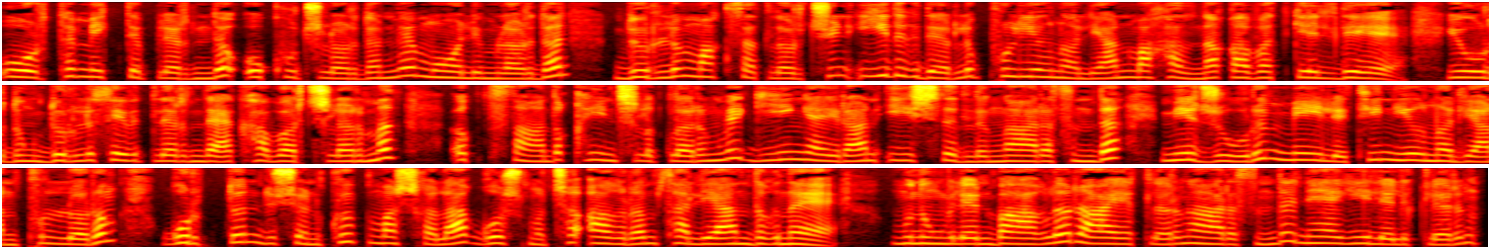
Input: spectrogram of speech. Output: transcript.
orta mekdeplerinde okuwçylardan we mugallymlardan dürli maksatlar üçin yzygiderli pul ýygnalýan mahalyna gabat geldi. Ýurduň dürli sebitlerindäki habarçylarymyz ykdysady kynçylyklaryň we giň ýaýran işsizligiň arasynda mejbury meýletin ýygnalýan pullaryň gurpdan düşen köp maşgala goşmaça agram salýandygyny, munuň bilen bagly raýatlaryň arasynda nägilelikleriň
